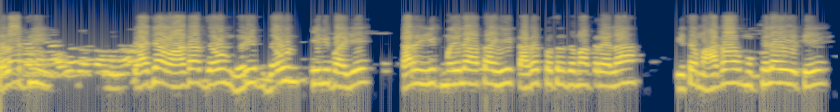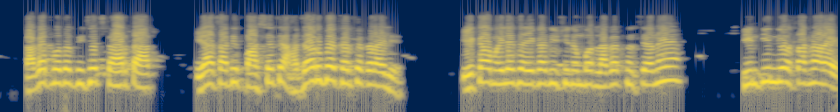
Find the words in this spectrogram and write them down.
तलाठी त्याच्या वार्डात जाऊन घरी जाऊन केली पाहिजे. कारण एक महिला आता ही कागदपत्र जमा करायला इथं महागाव मुख्यालय येते. कागदपत्र तिचेच काढतात. यासाठी पाचशे ते हजार रुपये खर्च करायले. एका महिलेचा एका दिवशी नंबर लागत नसल्याने तीन तीन दिवस लागणार आहेत.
